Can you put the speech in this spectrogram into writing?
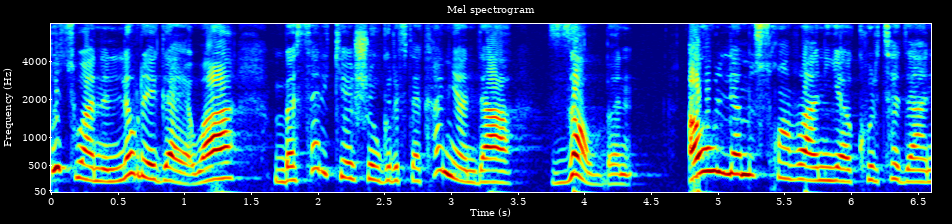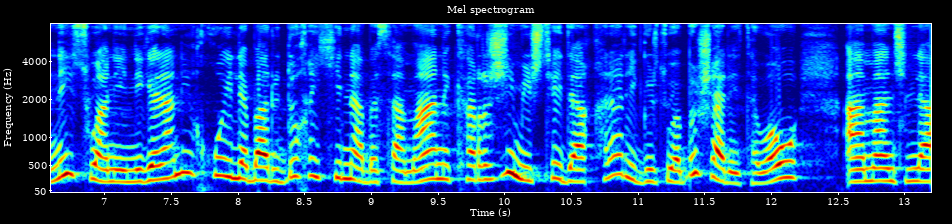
بتوانن لەو ڕێگایەوە بەسەر کێشە و گرفتەکانیاندا زاڵ بن. ئەو لەم سخنڕانیە کورتەدا نەیتوانی نیگەرانی خۆی لە بارودۆخێکی نابەسامان کە ڕژیمیش تێیدا قەراری گرتوە بشارێتەوە و ئامانج لە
